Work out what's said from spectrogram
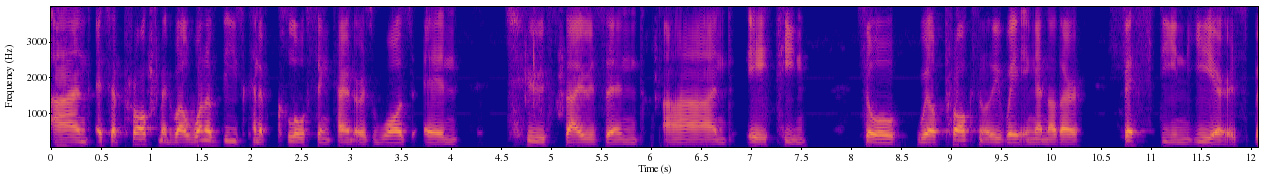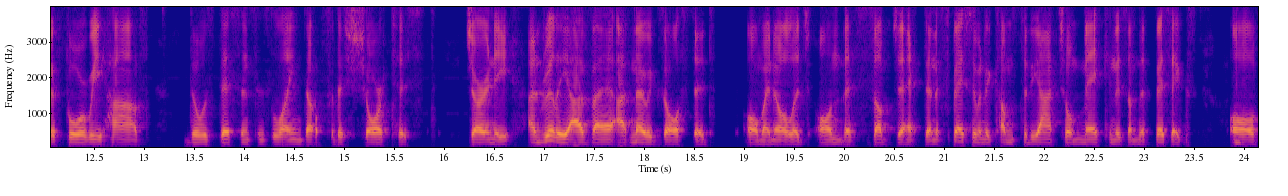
And it's approximate, well, one of these kind of close encounters was in 2018. So we're approximately waiting another 15 years before we have those distances lined up for the shortest journey. And really, I've uh, I've now exhausted all my knowledge on this subject, and especially when it comes to the actual mechanism, the physics of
